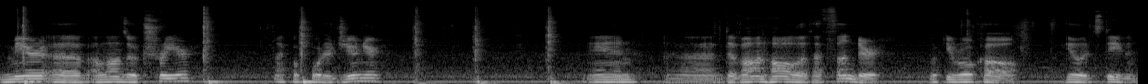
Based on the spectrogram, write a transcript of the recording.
Mirror of Allonzo Trier, Michael Porter Jr., and uh, Devon Hall of the Thunder, rookie roll call, Gillard Steven.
